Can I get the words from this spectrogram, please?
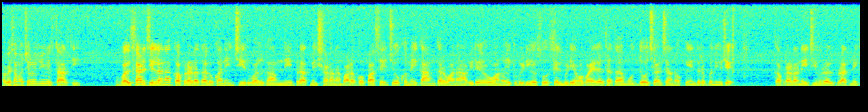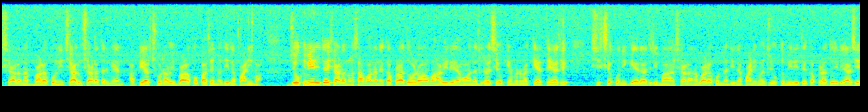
હવે સમાચારો જોઈએ વિસ્તારથી. વલસાડ જિલ્લાના કપરાડા તાલુકાની જીરવલ ગામની પ્રાથમિક શાળાના બાળકો પાસે જોખમી કામ કરવાના આવી રહ્યો હોવાનો એક વીડિયો સોશિયલ મીડિયામાં વાયરલ થતા મુદ્દો ચર્ચાનો કેન્દ્ર બન્યું છે. કપરાડાની જીવરલ પ્રાથમિક શાળાના બાળકોને ચાલુ શાળા દરમિયાન અભ્યાસ છોડાવી બાળકો પાસે નદીના પાણીમાં જોખમી રીતે શાળાનો સામાન અને કપડાં ધોડાવવામાં આવી રહ્યા હોવાના દ્રશ્યો કેમેરામાં કેદ થયા છે. શિક્ષકોની ગેરહાજરીમાં શાળાના બાળકો નદીના પાણીમાં જોખમી રીતે કપડાં ધોઈ રહ્યા છે.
